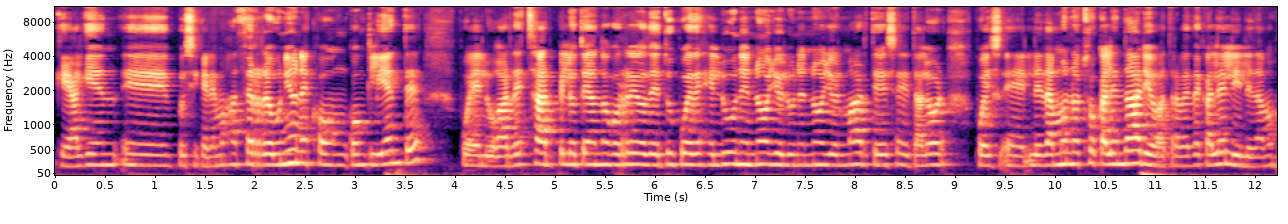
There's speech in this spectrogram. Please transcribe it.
que alguien, eh, pues si queremos hacer reuniones con, clientes, pues en lugar de estar peloteando correo de tú puedes el lunes, no, yo el lunes, no, yo el martes, ese tal hora, pues eh, le damos nuestro calendario a través de Calendly, le damos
